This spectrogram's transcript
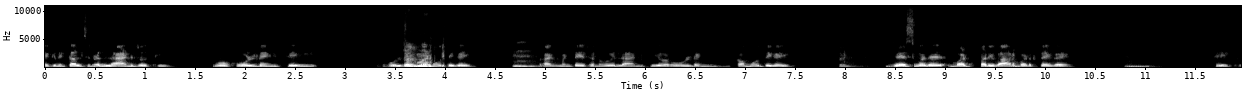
एग्रीकल्चरल लैंड जो थी वो होल्डिंग की होल्डिंग कम होती गई। हम्म। फ्रेगमेंटेशन हुई लैंड की और होल्डिंग कम होती गई। जिस वजह बट परिवार बढ़ते गए। हम्म, ठीक?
